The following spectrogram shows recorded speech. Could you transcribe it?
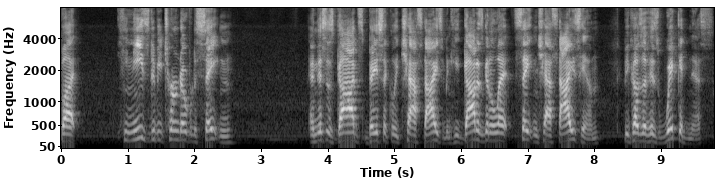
but he needs to be turned over to Satan. And this is God's basically chastisement. He, God is going to let Satan chastise him because of his wickedness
